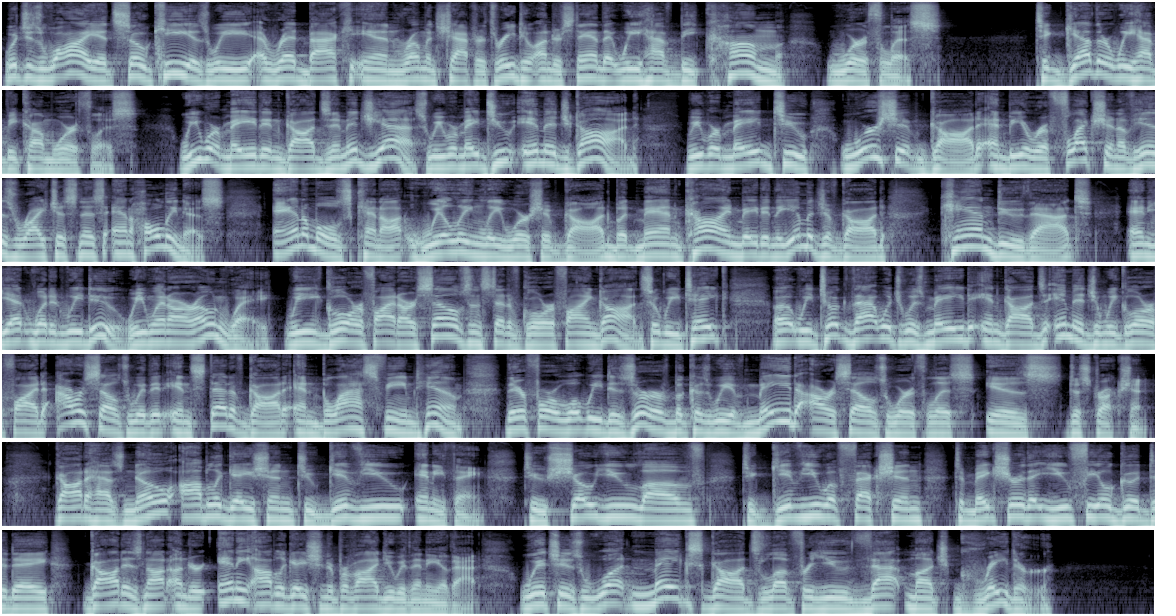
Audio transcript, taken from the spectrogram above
which is why it's so key as we read back in Romans chapter 3 to understand that we have become worthless. Together we have become worthless. We were made in God's image, yes. We were made to image God. We were made to worship God and be a reflection of his righteousness and holiness. Animals cannot willingly worship God, but mankind, made in the image of God, can do that and yet, what did we do? We went our own way. We glorified ourselves instead of glorifying God. So we take, uh, we took that which was made in God's image and we glorified ourselves with it instead of God and blasphemed Him. Therefore, what we deserve because we have made ourselves worthless is destruction. God has no obligation to give you anything, to show you love, to give you affection, to make sure that you feel good today. God is not under any obligation to provide you with any of that, which is what makes God's love for you that much greater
